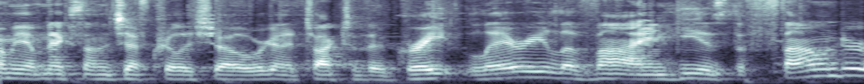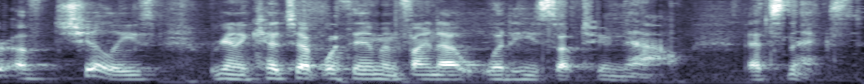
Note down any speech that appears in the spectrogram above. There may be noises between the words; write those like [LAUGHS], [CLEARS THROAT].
Coming up next on the Jeff Crilley Show, we're going to talk to the great Larry Lavine. He is the founder of Chili's. We're going to catch up with him and find out what he's up to now. That's next.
